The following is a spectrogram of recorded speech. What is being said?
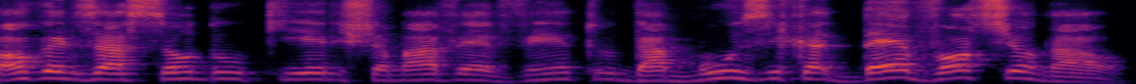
a organização do que ele chamava evento da música devocional.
